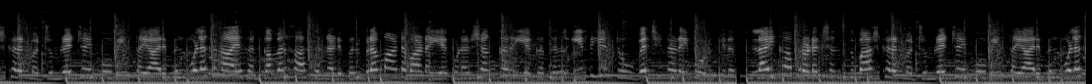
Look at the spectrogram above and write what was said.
சுபாஷ்கரன் மற்றும் ரெட்ஜை மூவிஸ் தயாரிப்பில் உலக நாயகன் கமல்ஹாசன் நடிப்பில் பிரம்மாண்டமான இயக்குனர் சங்கர் இயக்கத்தில் இந்தியன் டூ வெற்றி நடை போடுகிறது. லைகா புரொடக்ஷன் சுபாஷ்கரன் மற்றும் ரெட்ஜை மூவிஸ் தயாரிப்பில் உலக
